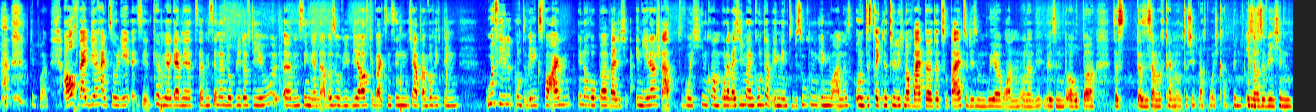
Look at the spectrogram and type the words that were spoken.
geboren. Auch weil wir halt so leben, können wir gerne jetzt ein bisschen ein Loblied auf die EU ähm, singen, aber so wie wir aufgewachsen sind, ich habe einfach, ich bin urviel unterwegs, vor allem in Europa, weil ich in jeder Stadt, wo ich hinkomme, oder weil ich immer einen Grund habe, irgendwen zu besuchen, irgendwo anders. Und das trägt natürlich noch weiter dazu bei, zu diesem We are one oder wir, wir sind Europa, dass, dass es einfach keinen Unterschied macht, wo ich gerade bin. Ist Genauso wie ich in,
